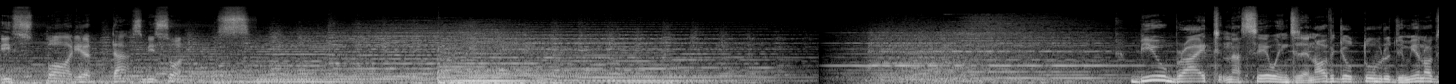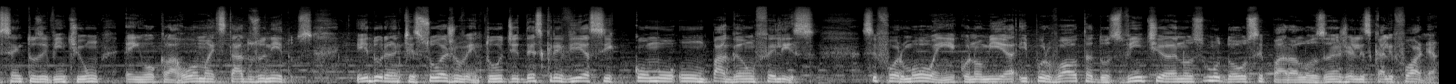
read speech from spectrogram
História das Missões. Bill Bright nasceu em 19 de outubro de 1921 em Oklahoma, Estados Unidos, e durante sua juventude descrevia-se como um pagão feliz. Se formou em economia e, por volta dos 20 anos, mudou-se para Los Angeles, Califórnia,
